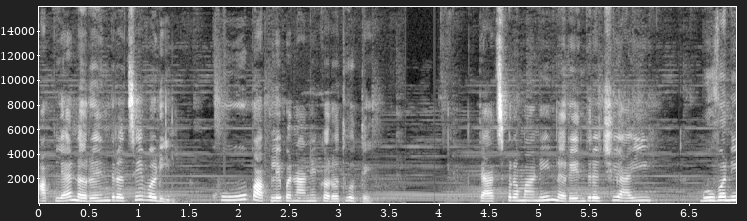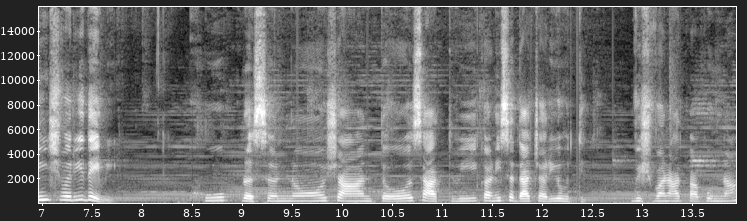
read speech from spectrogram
आपल्या नरेंद्रचे वडील खूप आपलेपणाने करत होते. त्याचप्रमाणे नरेंद्रची आई भुवनेश्वरी देवी. खूप प्रसन्न शांत सात्विक आणि सदाचारी होती. विश्वनाथ बाबूंना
